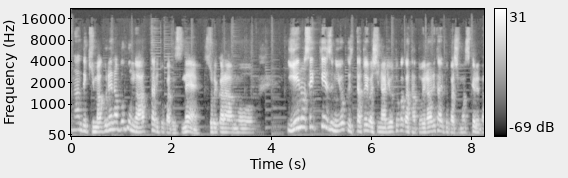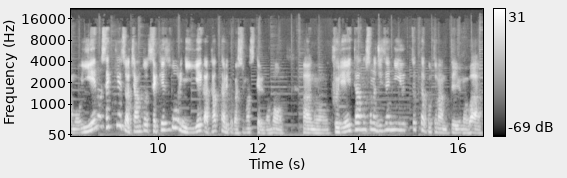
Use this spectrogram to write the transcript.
ーなんで気まぐれな部分があったりとかですねそれからあの家の設計図によく例えばシナリオとかが例えられたりとかしますけれども家の設計図はちゃんと設計図通りに家が建ったりとかしますけれどもあのクリエイターのその事前に言ってたことなんていうのは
